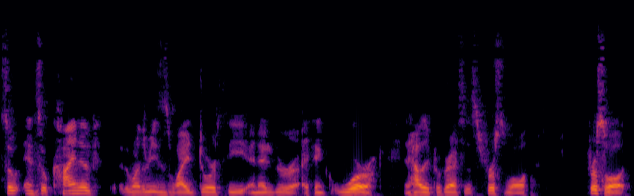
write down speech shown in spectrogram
so, and so kind of one of the reasons why Dorothy and Edgar, I think, work and how they progress is first of all, first of all,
